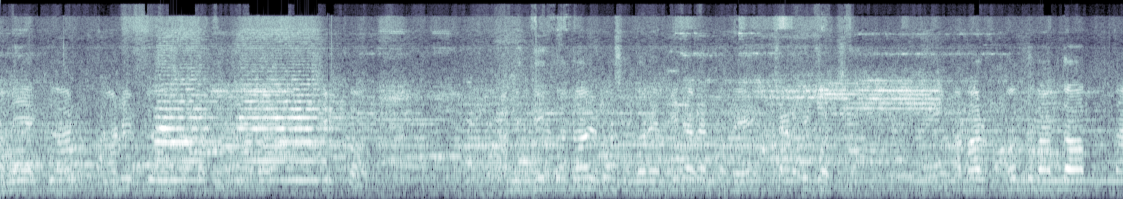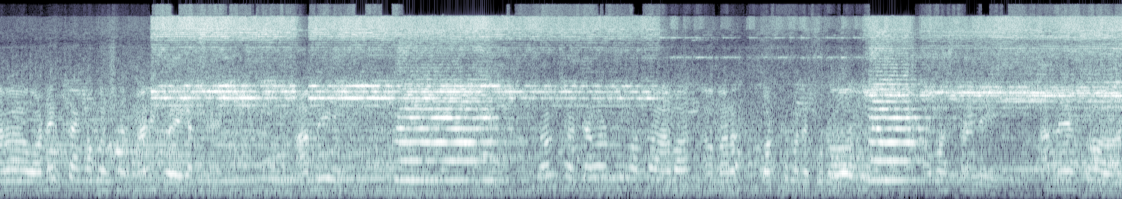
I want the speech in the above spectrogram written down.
আমি একজন অনেক শিক্ষক। আমি দীর্ঘ দশ বছর ধরে বিনা বেতনে চাকরি করছি। আমার বন্ধু বান্ধব তারা অনেক টাকা পয়সার মালিক হয়ে গেছে। আমি সংসার চালানোর মতো আমার আমার বর্তমানে কোনো অবস্থা নেই। আমি এখন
